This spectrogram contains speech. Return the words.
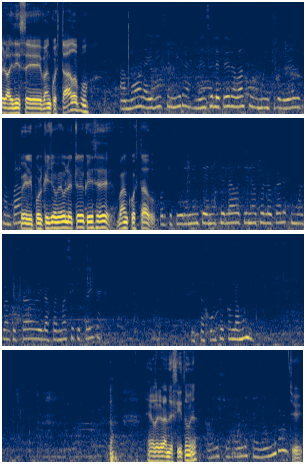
Pero ahí dice Banco Estado, pues. Amor, ahí dice, mira, ven ese letrero abajo, Municipalidad de San Pablo. Pero ¿y por qué yo veo un letrero que dice Banco Estado? Porque seguramente en este lado tiene otros locales como el Banco Estado y la farmacia que está ahí. Está junto con la Muni. Es el grandecito, mira. Oye, si es grande está allá, mira. Sí.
